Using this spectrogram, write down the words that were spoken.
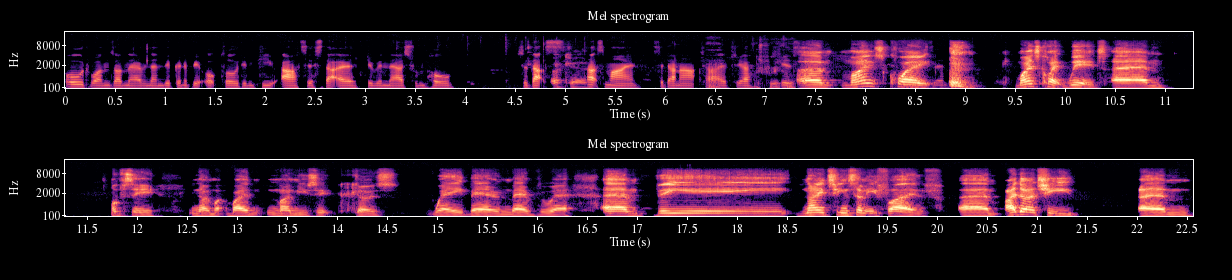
old ones on there, and then they're gonna be uploading artists that are doing theirs from home. So that's okay. that's mine. Sudan Archives, yeah. Um, mine's quite mine's quite weird. Um, obviously, you know, my, my my music goes way there and everywhere. Um, the 1975. Um, I don't actually um,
